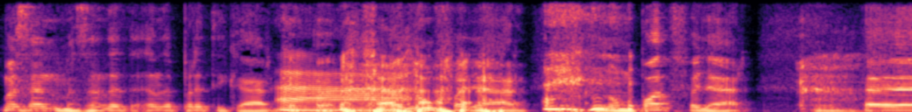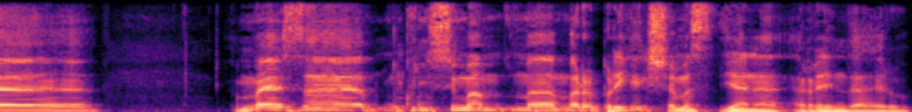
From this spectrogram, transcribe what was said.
Mas anda, mas anda, anda a praticar, que é Ah. para, para não falhar, que não pode falhar. Ah, mas ah, conheci uma, uma, uma rapariga que chama-se Diana Rendeiro,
